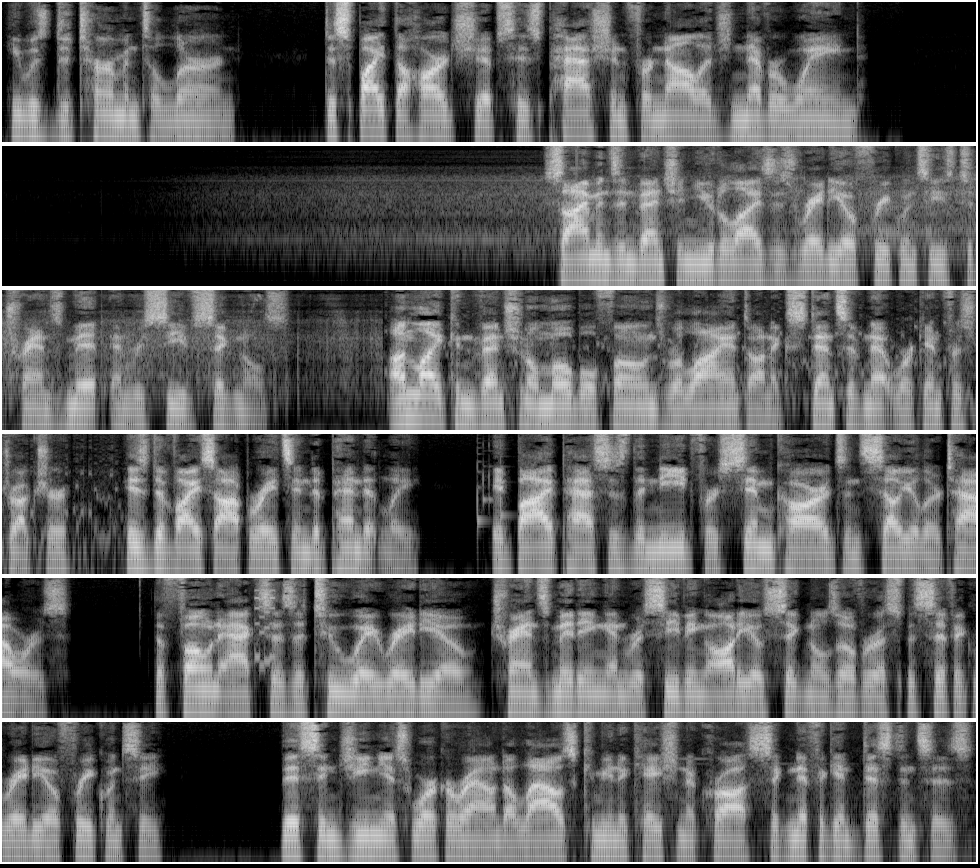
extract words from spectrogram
he was determined to learn. Despite the hardships, his passion for knowledge never waned. Simon's invention utilizes radio frequencies to transmit and receive signals. Unlike conventional mobile phones reliant on extensive network infrastructure, his device operates independently. It bypasses the need for SIM cards and cellular towers. The phone acts as a two-way radio, transmitting and receiving audio signals over a specific radio frequency. This ingenious workaround allows communication across significant distances,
